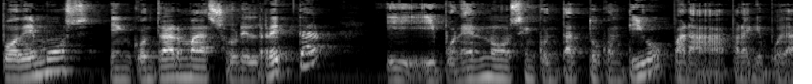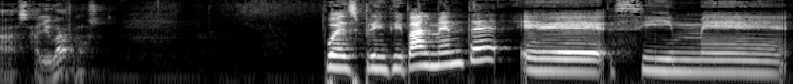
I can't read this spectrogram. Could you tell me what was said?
Podemos encontrar más sobre el Repta y, ponernos en contacto contigo para, que puedas ayudarnos? Pues principalmente, eh, si, me,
